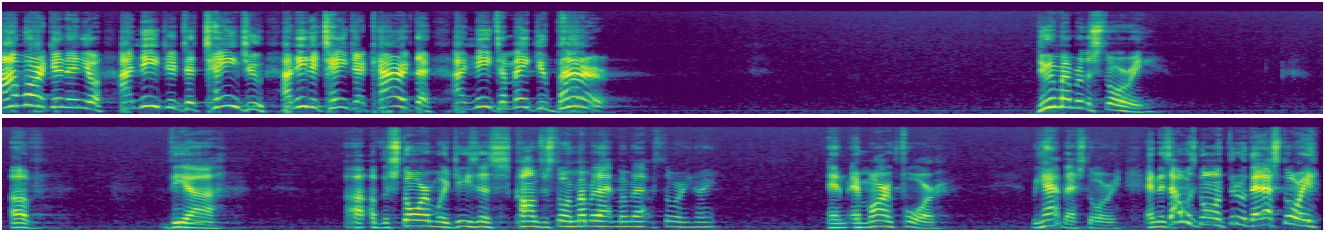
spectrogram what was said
I'm working in you. I need you to change you. I need to change your character. I need to make you better. Do you remember the story of the uh, uh, of the storm where Jesus calms the storm? Remember that? Remember that story, right? And and Mark four, we have that story. And as I was going through that, that story,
